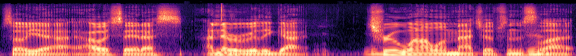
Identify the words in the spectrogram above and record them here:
so yeah, I, I would say that's I never really got true one on one matchups in the slot.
